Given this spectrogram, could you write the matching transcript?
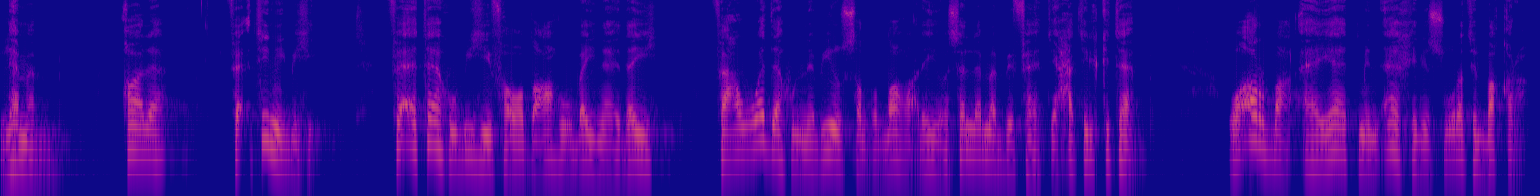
لمم قال فأتني به فأتاه به فوضعه بين يديه فعوده النبي صلى الله عليه وسلم بفاتحة الكتاب وأربع آيات من آخر سورة البقرة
